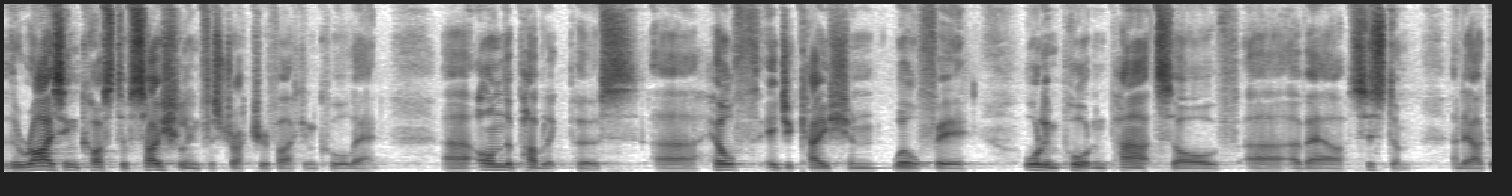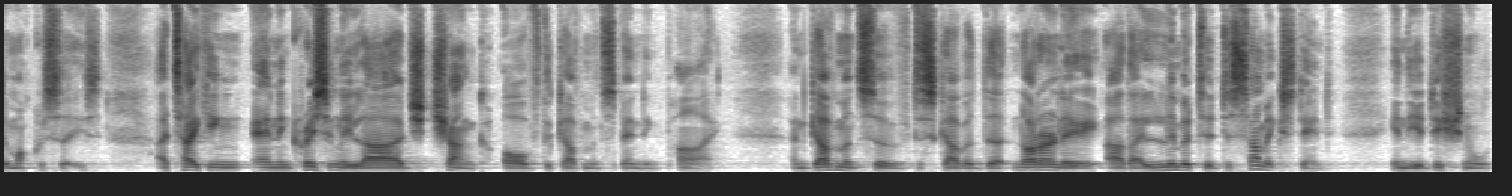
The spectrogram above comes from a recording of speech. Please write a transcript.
the rising cost of social infrastructure, if I can call that, uh, on the public purse, uh, health, education, welfare, all important parts of, uh, of our system and our democracies are taking an increasingly large chunk of the government spending pie. And governments have discovered that not only are they limited to some extent in the additional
